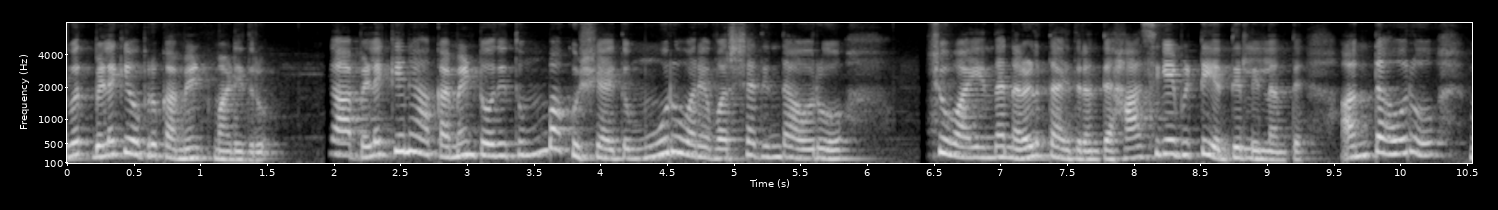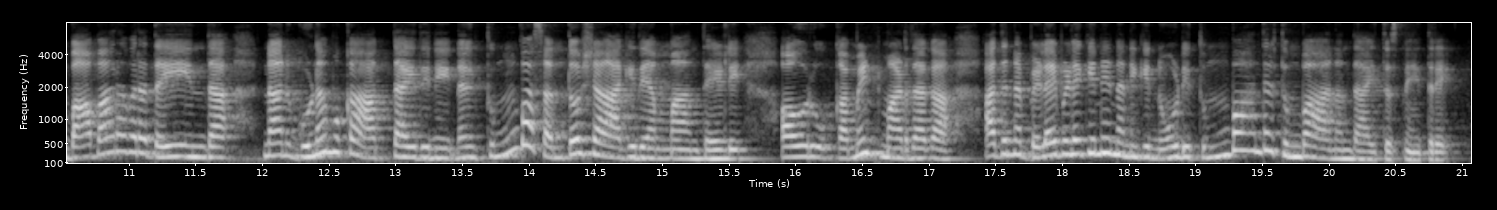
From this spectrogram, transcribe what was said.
ಇವತ್ತು ಬೆಳಗ್ಗೆ ಒಬ್ಬರು ಕಮೆಂಟ್ ಮಾಡಿದರು. ಆ ಬೆಳಗ್ಗೆನೇ ಆ ಕಮೆಂಟ್ ಓದಿ ತುಂಬ ಖುಷಿ ಆಯಿತು. ಮೂರುವರೆ ವರ್ಷದಿಂದ ಅವರು ವಾಯಿಂದ ನರಳುತ್ತಾ ಇದ್ರಂತೆ, ಹಾಸಿಗೆ ಬಿಟ್ಟು ಎದ್ದಿರಲಿಲ್ಲಂತೆ. ಅಂತಹವರು, ಬಾಬಾರವರ ದಯೆಯಿಂದ ನಾನು ಗುಣಮುಖ ಆಗ್ತಾ ಇದ್ದೀನಿ ನನಗೆ ತುಂಬ ಸಂತೋಷ ಆಗಿದೆ ಅಮ್ಮ ಅಂತ ಹೇಳಿ ಅವರು ಕಮೆಂಟ್ ಮಾಡಿದಾಗ ಅದನ್ನು ಬೆಳೆ ಬೆಳಗ್ಗೆನೇ ನನಗೆ ನೋಡಿ ತುಂಬ ಅಂದರೆ ತುಂಬ ಆನಂದ ಆಯಿತು ಸ್ನೇಹಿತರೆ.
